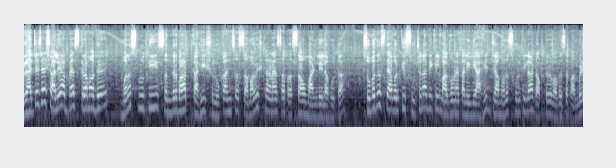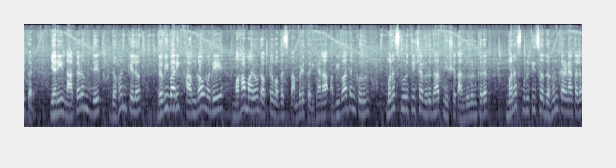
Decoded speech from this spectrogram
राज्याच्या शालेय अभ्यासक्रमामध्ये मनस्मृती संदर्भात काही श्लोकांचा समावेश करण्याचा प्रस्ताव मांडलेला होता. सोबतच त्यावरती सूचना देखील मागवण्यात आलेली आहेत ज्या मनुस्मृतीला डॉक्टर बाबासाहेब आंबेडकर यांनी नाकारण देत दहन केलं. रविवारी खामगावमध्ये महामानव डॉक्टर बाबासाहेब आंबेडकर यांना अभिवादन करून मनस्मृतीच्या विरोधात निषेध आंदोलन करत मनस्मृतीचं दहन करण्यात आलं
